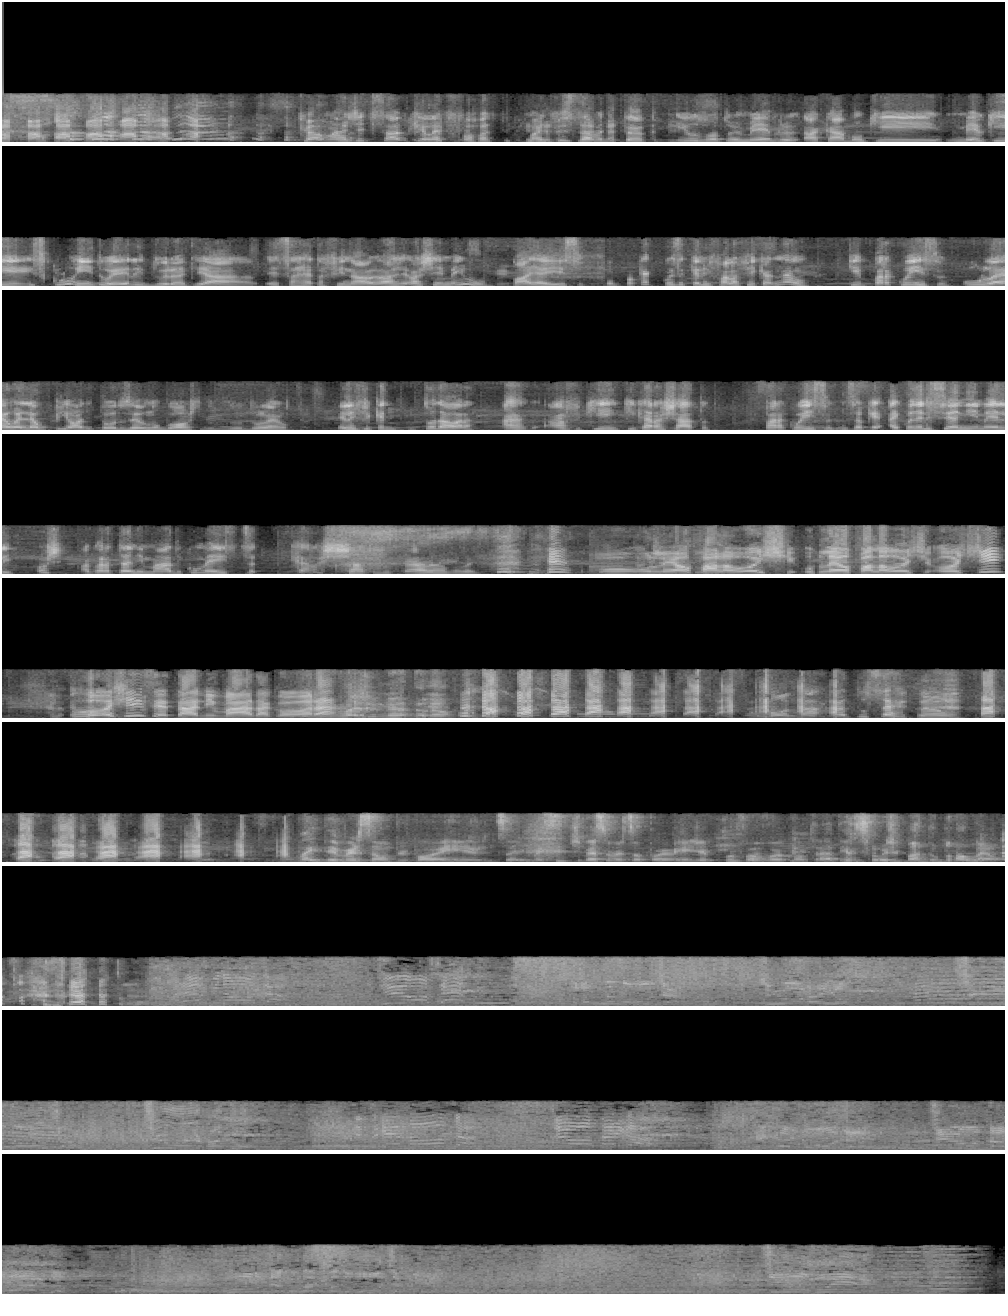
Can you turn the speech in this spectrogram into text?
Calma, a gente sabe que ele é forte, mas não precisava de tanto. E os outros membros acabam que meio que excluindo ele durante a, essa reta final. Eu, eu achei meio paia isso. Qualquer coisa que ele fala fica, não, que para com isso. O Léo, ele é o pior de todos, eu não gosto do- do Léo. Ele fica toda hora, ah, ah que, que cara chato. Para com isso, não sei o que. Aí quando ele se anima, ele, oxe, agora tá animado? Como é isso? Cara chato do caramba, velho. O, o tadinho Léo fala, oxi, o Léo fala, oxi, oxi, oxi, você tá animado agora? Imaginando, não. pô. O monarca do sertão. Não vai ter versão pro Power Ranger disso aí, mas se tivesse a versão Power Ranger, por favor, contratem o Soji pra dublar o Léo. Muito bom.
